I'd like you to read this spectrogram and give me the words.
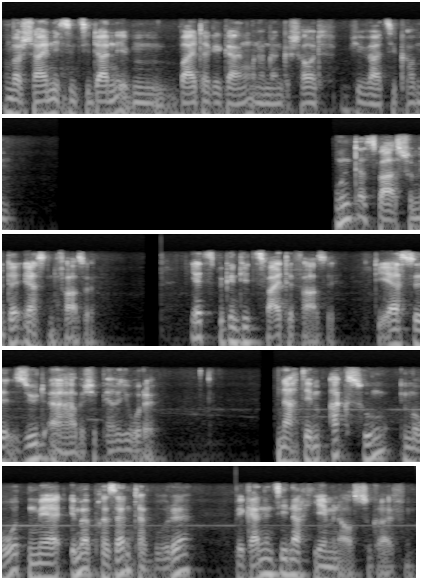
und wahrscheinlich sind sie dann eben weitergegangen und haben dann geschaut, wie weit sie kommen. Und das war es schon mit der ersten Phase. Jetzt beginnt die zweite Phase, die erste südarabische Periode. Nachdem Aksum im Roten Meer immer präsenter wurde, begannen sie nach Jemen auszugreifen.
